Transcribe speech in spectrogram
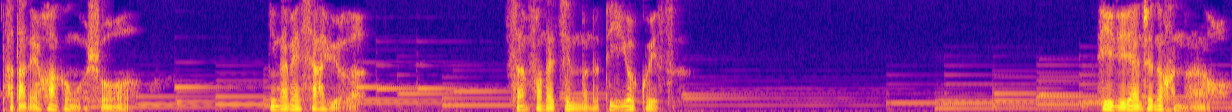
他打电话跟我说：‘你那边下雨了，伞放在进门的第一个柜子。’”异地恋真的很难熬。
